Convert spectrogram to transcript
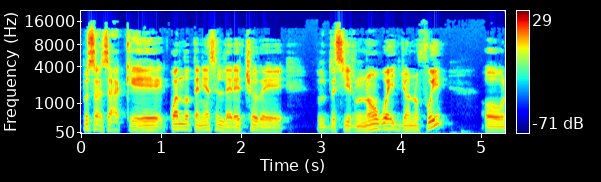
pues, o sea, que cuando tenías el derecho de pues, decir, no, güey, yo no fui, o,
